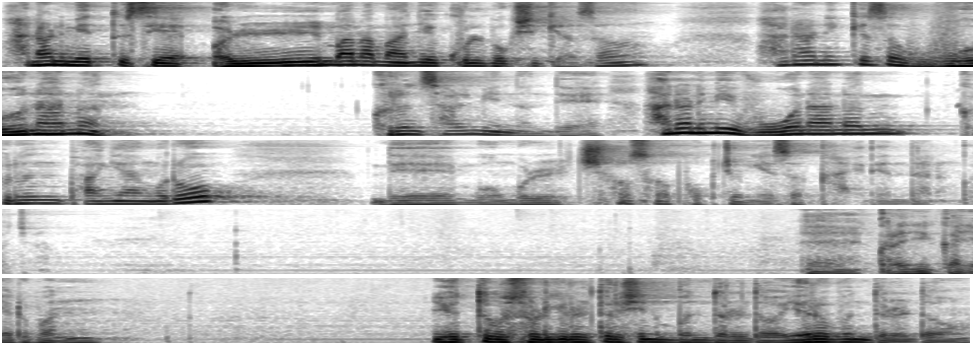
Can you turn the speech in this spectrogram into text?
하나님의 뜻에 얼마나 많이 굴복시켜서 하나님께서 원하는 그런 삶이 있는데 하나님이 원하는 그런 방향으로 내 몸을 쳐서 복종해서 가야 된다는 거죠. 예, 그러니까 여러분 유튜브 설교를 들으시는 분들도 여러분들도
